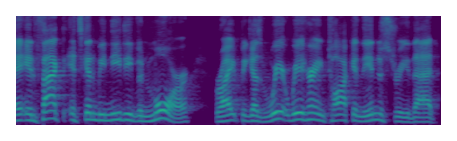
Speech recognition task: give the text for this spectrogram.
In fact, it's going to be needed even more, right? Because we're, we're hearing talk in the industry that,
